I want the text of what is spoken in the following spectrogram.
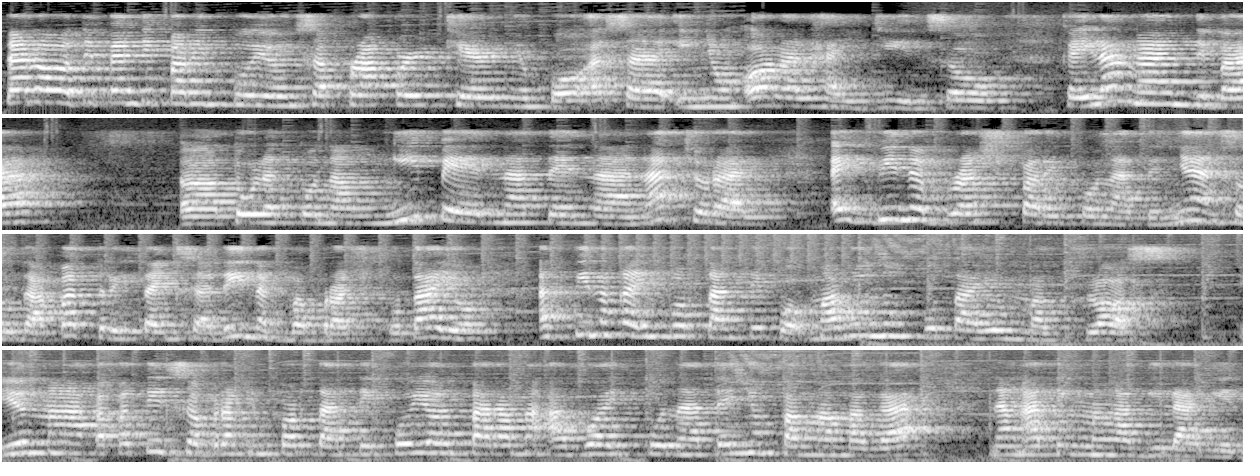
Pero depende pa rin po yun sa proper care nyo po at sa inyong oral hygiene. So, kailangan, di ba, uh, tulad po ng ngipin natin na natural, ay binabrush pa rin po natin yan. So, dapat 3 times a day nagbabrush po tayo. At pinaka-importante po, marunong po tayong mag-floss. Yun mga kapatid, sobrang importante po yun para ma-avoid po natin yung pamamaga ng ating mga gilagid.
